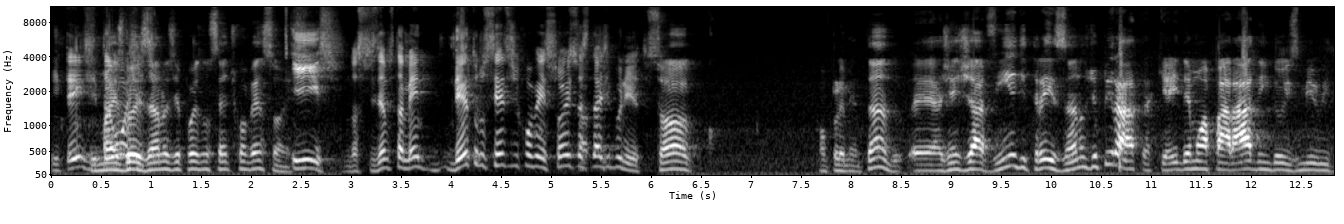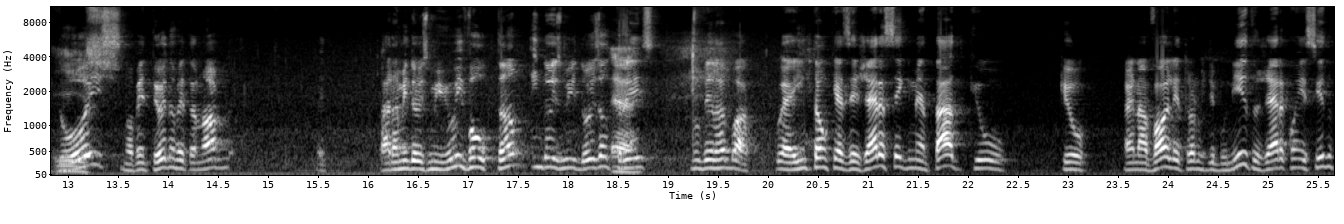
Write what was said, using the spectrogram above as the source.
Entende? E Então, mais dois gente- anos depois no centro de convenções. Isso. Nós fizemos também dentro do centro de convenções da cidade de Bonito. Só complementando, é, a gente já vinha de três anos de Pirata, que aí deu uma parada em 2002, Isso. 98, 99, paramos em 2001 e voltamos em 2002 ao É. 3 no Vila Reboco. É, então, quer dizer, já era segmentado que o, que o Carnaval Eletrônico de Bonito já era conhecido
